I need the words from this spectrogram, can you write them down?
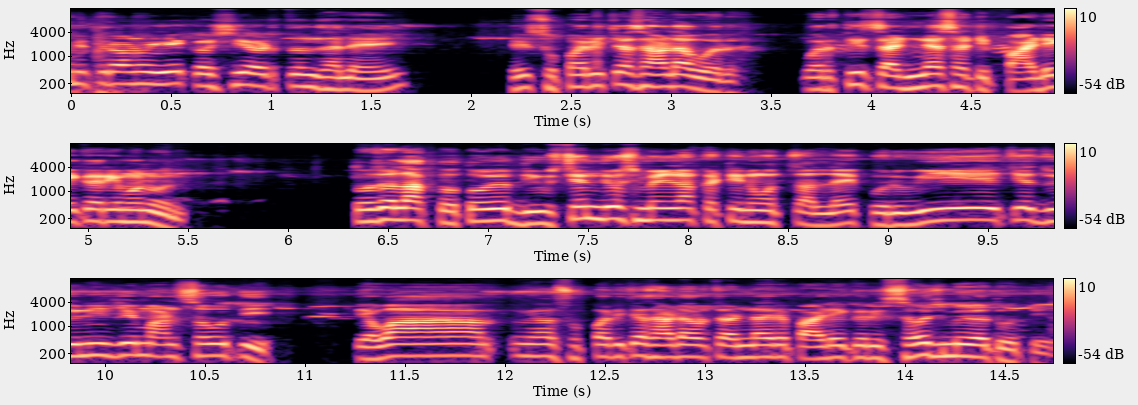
मित्रांनो एक अशी अडचण झाली आहे. हे सुपारीच्या झाडावर वरती चढण्यासाठी पाडेकरी म्हणून तो जो लागतो तो दिवसेंदिवस मिळणं कठीण होत चाललं आहे पूर्वीचे जुनी जी माणसं होती तेव्हा सुपारीच्या झाडावर चढणारे पाडेकरी सहज मिळत होते.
